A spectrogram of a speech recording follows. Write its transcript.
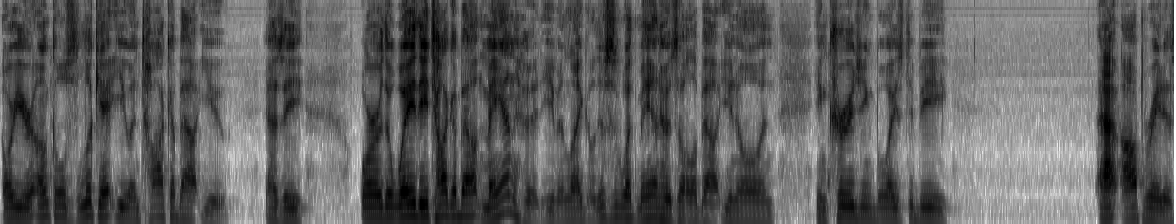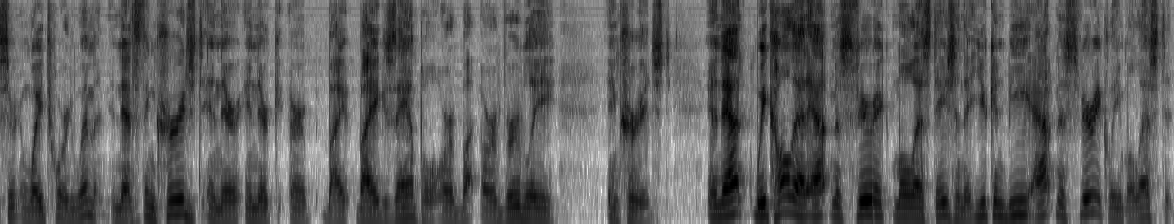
or your uncles look at you and talk about you as a, or the way they talk about manhood, even like, oh, this is what manhood's all about, you know, and encouraging boys to be a- operate a certain way toward women, and that's encouraged in their in their or by by example or by, or verbally encouraged, and that we call that atmospheric molestation. That you can be atmospherically molested,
